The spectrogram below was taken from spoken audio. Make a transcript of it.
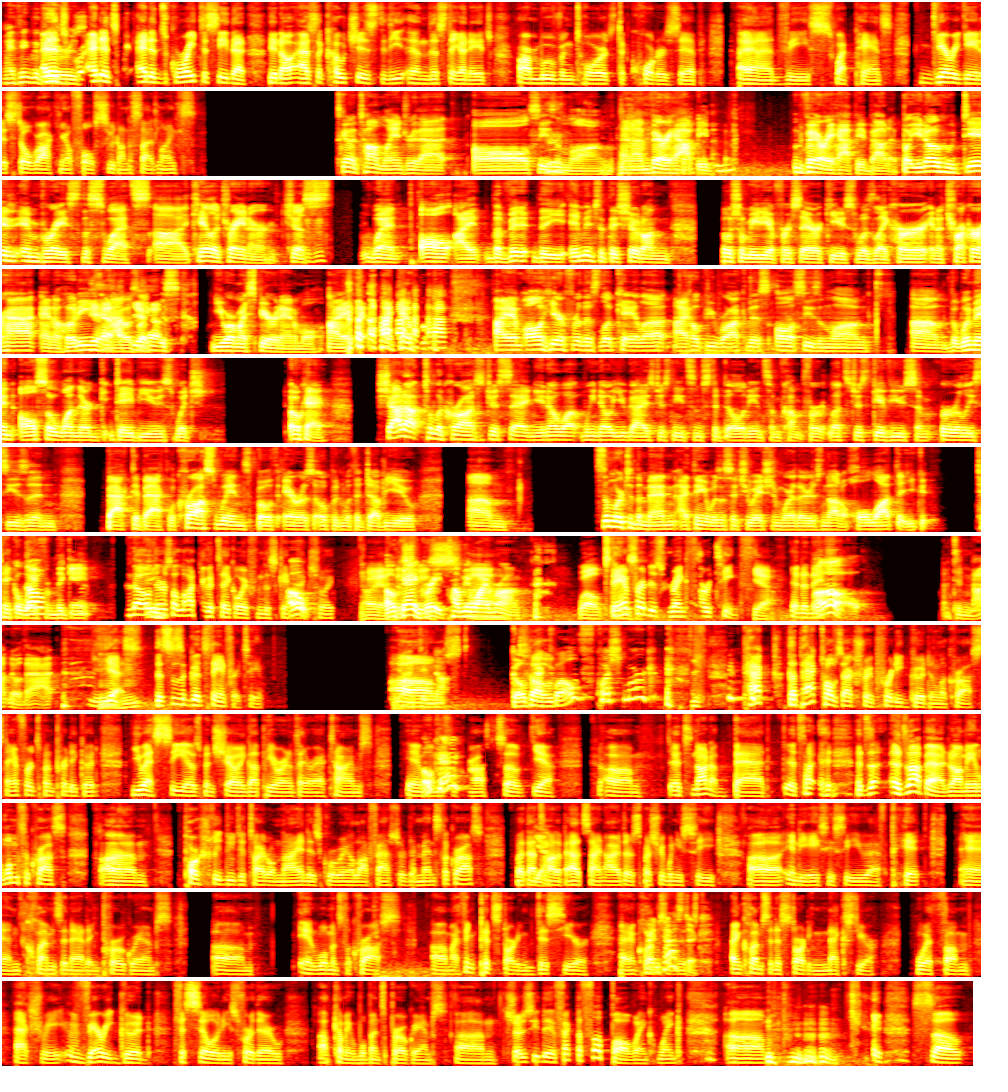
I think that And it's there's and it's and it's great to see that you know as the coaches in this day and age are moving towards the quarter zip and the sweatpants. Gary Gait is still rocking a full suit on the sidelines. It's gonna Tom Landry that all season long, and I'm very happy, very happy about it. But you know who did embrace the sweats? Uh, Kayla Treanor just went all I the vi- the image that they showed on social media for Syracuse was like her in a trucker hat and a hoodie, and I was yeah. like, "This, you are my spirit animal. I, I am, I am all here for this look, Kayla. I hope you rock this all season long." Um, the women also won their g- debuts, which okay. Shout out to lacrosse just saying, you know what, we know you guys just need some stability and some comfort. Let's just give you some early season back to back lacrosse wins, both eras open with a W. Um, similar to the men, I think it was a situation where there's not a whole lot that you could take away No. from the game. No, Hey. there's a lot you could take away from this game. Oh. Actually, Oh yeah. Okay, was, great. Tell me why I'm uh, wrong. Well, it was- Stanford is ranked 13th yeah. in the nation. Oh, I did not know that. Yes, this is a good Stanford team. Yeah, I did Um, not. Go so- Pac-12? Question mark. Pac the Pac-12 is actually pretty good in lacrosse. Stanford's been pretty good. USC has been showing up here and there at times in women's Okay. lacrosse. So yeah, um, it's not a bad. It's not. It's not. It's not bad. I mean, women's lacrosse, um, partially due to Title IX, is growing a lot faster than men's lacrosse. But that's Yeah. not a bad sign either, especially when you see uh, in the ACC you have Pitt and Clemson adding programs. Um, in women's lacrosse, um, I think Pitt's starting this year, and Clemson is, and Clemson is starting next year with um, actually very good facilities for their upcoming women's programs. Um, shows you the effect of football. Wink, wink. Um, so.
